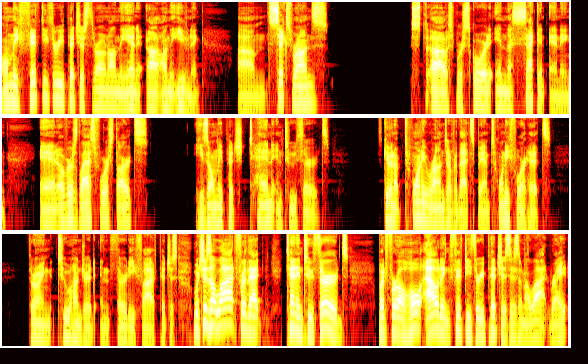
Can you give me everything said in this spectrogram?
Only 53 pitches thrown on the in- uh, on the evening. Um, six runs uh, were scored in the second inning, and over his last four starts, he's only pitched ten and two thirds. He's given up twenty runs over that span, twenty four hits, throwing two hundred and thirty five pitches, which is a lot for that ten and two thirds. But for a whole outing, 53 pitches isn't a lot, right?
